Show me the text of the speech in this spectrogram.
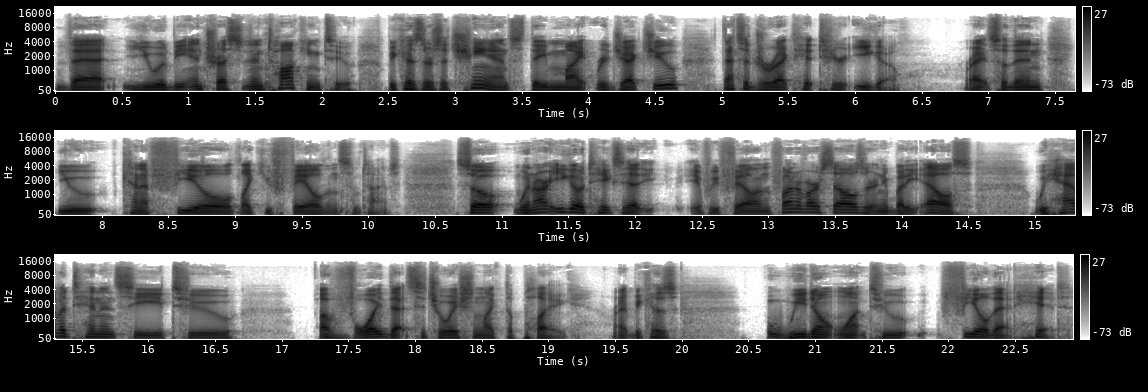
that you would be interested in talking to because there's a chance they might reject you. That's a direct hit to your ego, right? So then you kind of feel like you failed in sometimes. So when our ego takes it, if we fail in front of ourselves or anybody else, we have a tendency to avoid that situation like the plague, right? Because we don't want to feel that hit.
